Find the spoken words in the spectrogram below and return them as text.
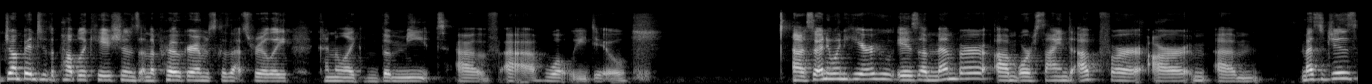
jump into the publications and the programs because that's really kind of like the meat of uh, what we do. Uh, so, anyone here who is a member um, or signed up for our um, messages,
